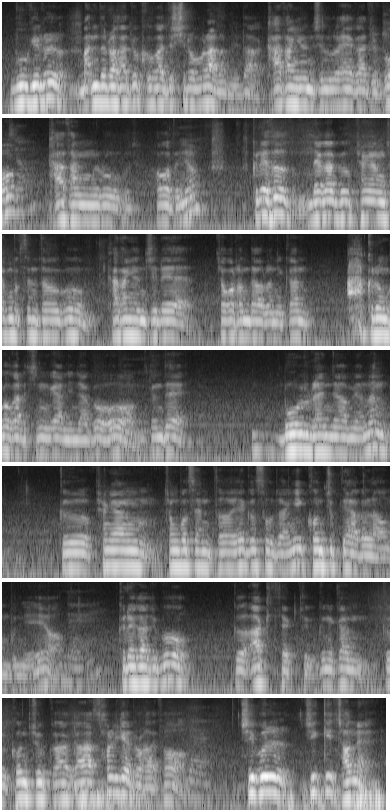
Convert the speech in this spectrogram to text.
무기를 만들어 가지고 그거 가지고 실험을 안 합니다 가상 현실로 해 가지고 그렇죠. 가상으로 하거든요. 그래서 내가 그 평양 정보센터고 가상현실에 저걸 한다 그러니까 아 그런 거 가르치는 게 아니냐고. 근데 뭐를 했냐면은 그 평양 정보센터의 그 소장이 건축대학을 나온 분이에요. 네. 그래가지고 그 아키텍트 그러니까 그 건축가가 설계를 해서 네. 집을 짓기 전에 네.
